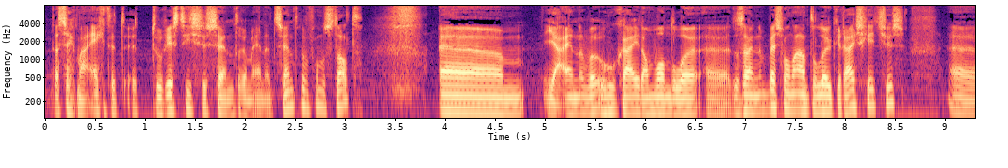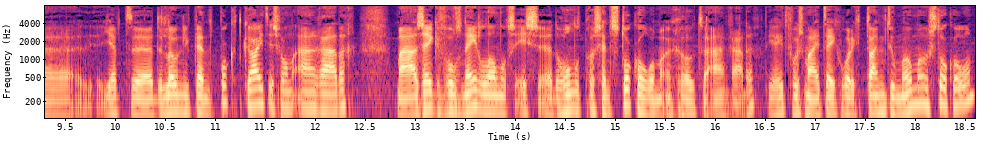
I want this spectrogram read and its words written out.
Dat is zeg maar echt het, toeristische centrum en het centrum van de stad. Um, ja, en hoe ga je dan wandelen? Uh, er zijn best wel een aantal leuke reisgidsjes. Uh, je hebt uh, de Lonely Planet Pocket Guide is wel een aanrader. Maar zeker voor ons Nederlanders is de 100% Stockholm een grote aanrader. Die heet volgens mij tegenwoordig Time to Momo Stockholm.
